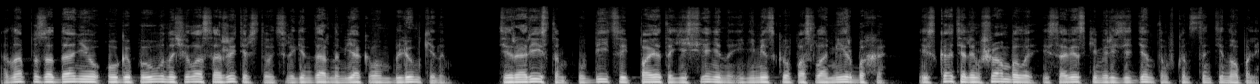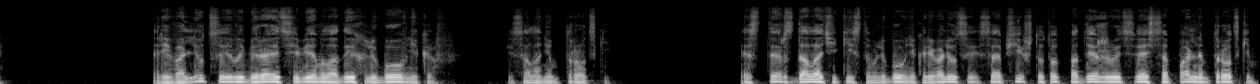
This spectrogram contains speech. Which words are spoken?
она по заданию ОГПУ начала сожительствовать с легендарным Яковом Блюмкиным, террористом, убийцей поэта Есенина и немецкого посла Мирбаха, искателем Шамбалы и советским резидентом в Константинополе. «Революция выбирает себе молодых любовников», — писал о нем Троцкий. Эстер сдала чекистам любовника революции, сообщив, что тот поддерживает связь с опальным Троцким.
